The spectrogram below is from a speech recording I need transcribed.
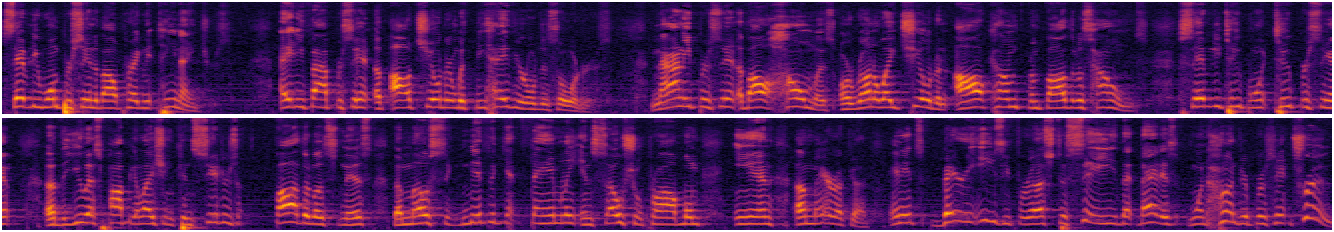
71% of all pregnant teenagers. 85% of all children with behavioral disorders. 90% of all homeless or runaway children all come from fatherless homes. 72.2% of the U.S. population considers fatherlessness the most significant family and social problem in America. And it's very easy for us to see that that is 100% true.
